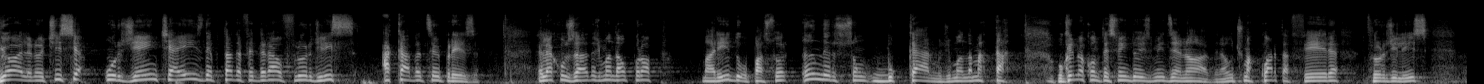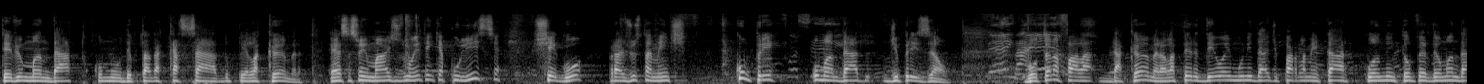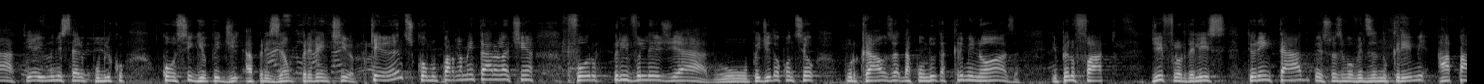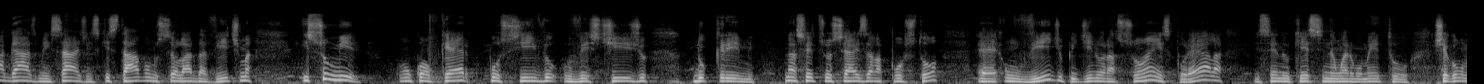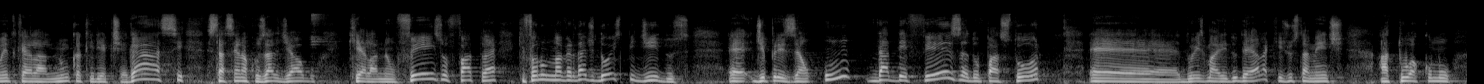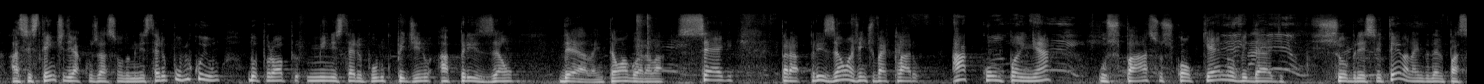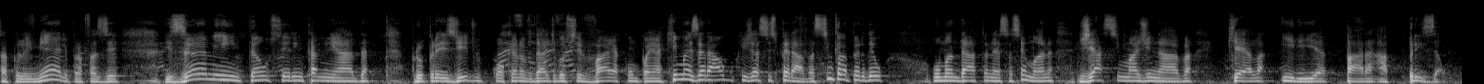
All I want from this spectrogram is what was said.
E olha, notícia urgente: a ex-deputada federal Flor de Lis acaba de ser presa. Ela é acusada de mandar o próprio marido, o pastor Anderson do Carmo, de mandar matar. O crime aconteceu em 2019. Na última quarta-feira, Flor de Lis teve um mandato como deputada caçado pela Câmara. Essas são imagens do momento em que a polícia chegou para justamente cumprir o mandado de prisão. Voltando a falar da Câmara, ela perdeu a imunidade parlamentar quando então perdeu o mandato. E aí o Ministério Público conseguiu pedir a prisão preventiva. Porque antes, como parlamentar, ela tinha foro privilegiado. O pedido aconteceu por causa da conduta criminosa e pelo fato de Flor Delis ter orientado pessoas envolvidas no crime a apagar as mensagens que estavam no celular da vítima e sumir com qualquer possível vestígio do crime. Nas redes sociais ela postou é, um vídeo pedindo orações por ela, dizendo que esse não era o momento, chegou o momento que ela nunca queria que chegasse, está sendo acusada de algo que ela não fez. O fato é que foram, na verdade, dois pedidos é, de prisão. Um da defesa do pastor, é, do ex-marido dela, que justamente atua como assistente de acusação do Ministério Público, e um do próprio Ministério Público pedindo a prisão dela. Então agora ela segue para prisão. A gente vai, claro, acompanhar os passos, qualquer novidade sobre esse tema, ela ainda deve passar pelo IML para fazer exame e então ser encaminhada para o presídio. Qualquer novidade você vai acompanhar aqui, mas era algo que já se esperava. Assim que ela perdeu o mandato nessa semana, já se imaginava que ela iria para a prisão.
